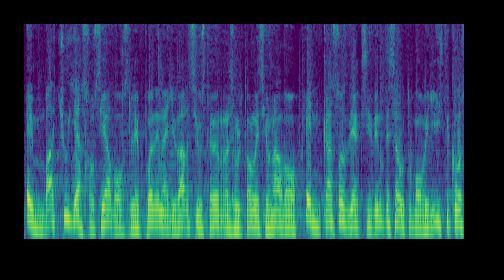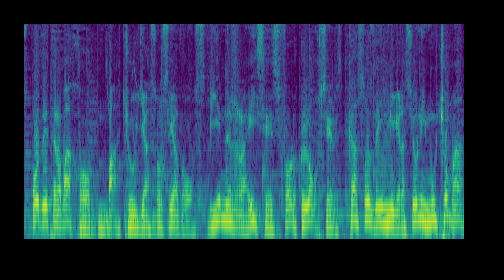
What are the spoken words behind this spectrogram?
En Bachu y Asociados le pueden ayudar si usted resultó lesionado en casos de accidentes automovilísticos o de trabajo. Bachu y Asociados. Bienes raíces, foreclosures, casos de inmigración y mucho más.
